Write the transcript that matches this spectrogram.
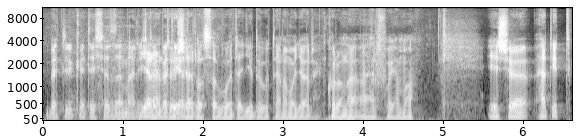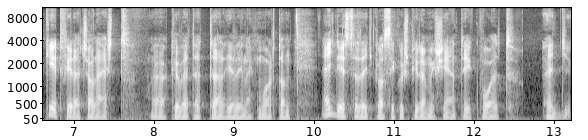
betűket, és ezzel már is jelentősen rosszabb volt egy idő után a magyar korona árfolyama. És hát itt kétféle csalást követett el Jelinek Morton. Egyrészt ez egy klasszikus piramis játék volt. Egy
